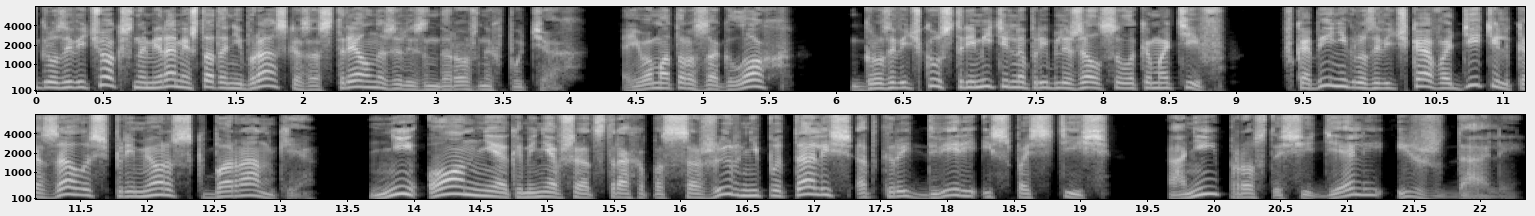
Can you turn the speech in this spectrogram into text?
грузовичок с номерами штата Небраска застрял на железнодорожных путях. Его мотор заглох, к грузовичку стремительно приближался локомотив. В кабине грузовичка водитель, казалось, примерз к баранке. Ни он, ни окаменевший от страха пассажир не пытались открыть двери и спастись. Они просто сидели и ждали.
